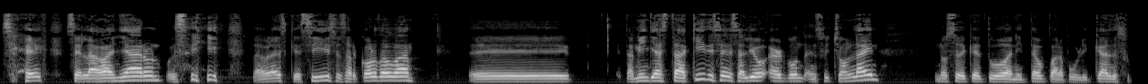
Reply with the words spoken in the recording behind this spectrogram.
se, se, la bañaron, pues sí, la verdad es que sí, César Córdoba, eh, también ya está aquí, dice, salió Earthbound en Switch Online. No sé qué tuvo Anita para publicar de su,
